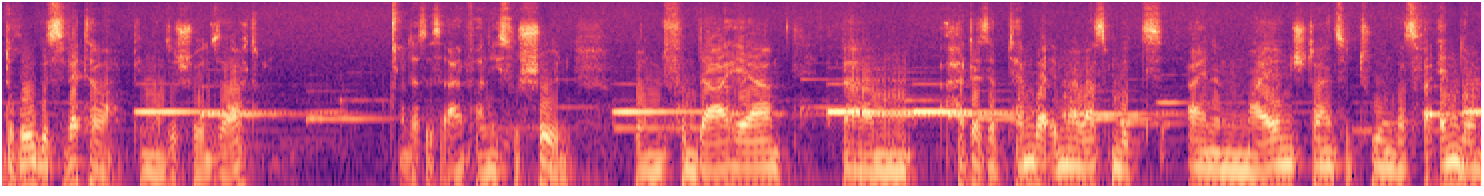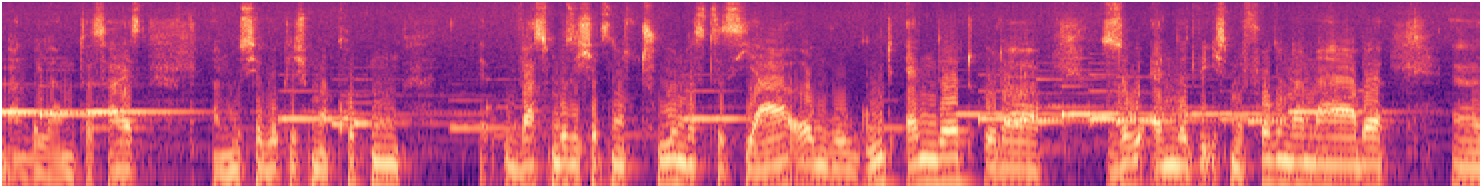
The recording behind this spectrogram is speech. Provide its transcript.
dröges Wetter, wie man so schön sagt. Und das ist einfach nicht so schön. Und von daher ähm, hat der September immer was mit einem Meilenstein zu tun, was Veränderung anbelangt. Das heißt, man muss hier wirklich mal gucken, was muss ich jetzt noch tun, dass das Jahr irgendwo gut endet oder so endet, wie ich es mir vorgenommen habe. Äh,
